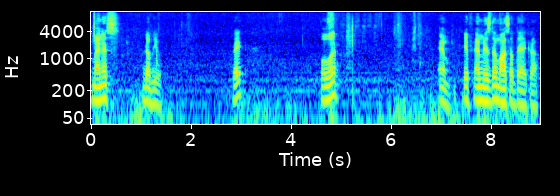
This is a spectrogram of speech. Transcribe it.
minus W right over m if m is the mass of the aircraft.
